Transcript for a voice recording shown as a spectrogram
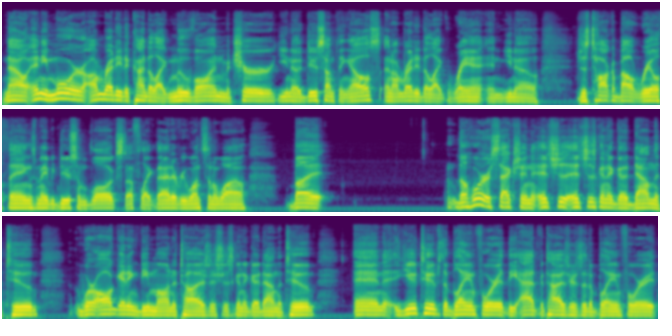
Now, anymore, I'm ready to kind of like move on, mature, you know, do something else. And I'm ready to like rant and, you know, just talk about real things, maybe do some vlog stuff like that every once in a while. But the horror section, it's just, it's just going to go down the tube. We're all getting demonetized. It's just going to go down the tube and YouTube's to blame for it. The advertisers are to blame for it.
